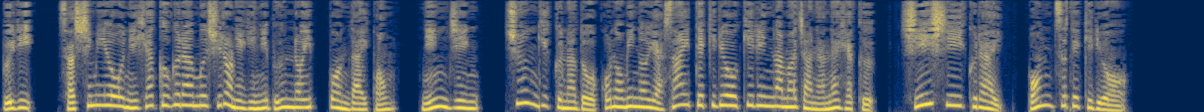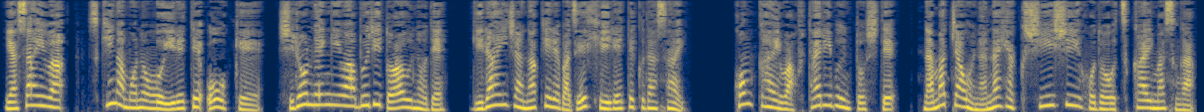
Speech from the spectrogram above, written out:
ブリ、刺身用 200g 白ネギ2分の1本大根、人参、春菊などお好みの野菜適量キリン生茶 700cc くらい、ポン酢適量。野菜は好きなものを入れて OK。白ネギはブリと合うので、嫌いじゃなければぜひ入れてください。今回は2人分として生茶を 700cc ほどを使いますが、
